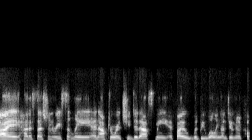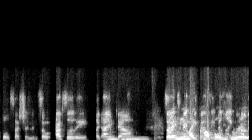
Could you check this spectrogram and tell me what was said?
I had a session recently and afterwards she did ask me if I would be willing on doing a couple session. And so absolutely, like I am down. Mhm. So But I mean, like, even, couples like group.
